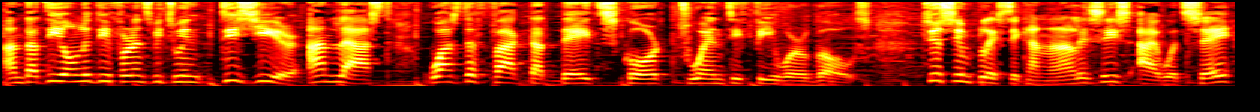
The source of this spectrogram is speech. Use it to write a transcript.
and that the only difference between this year and last was the fact that they'd scored 20 fewer goals. Too simplistic an analysis, I would say,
